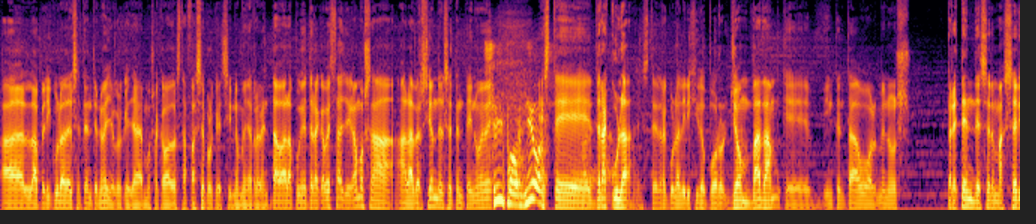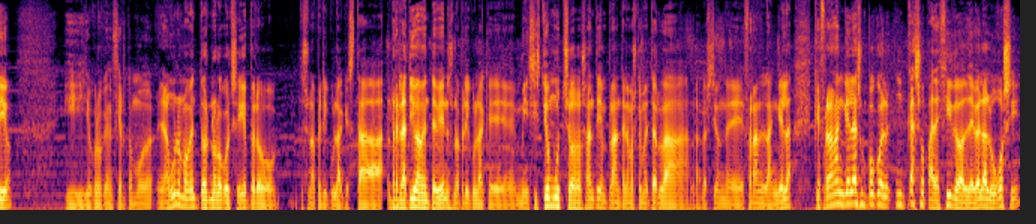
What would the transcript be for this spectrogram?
a la película del 79, yo creo que ya hemos acabado esta fase porque si no me reventaba la puñetera cabeza, llegamos a, a la versión del 79. Sí, por Dios. Este Drácula, este Drácula dirigido por John Badham, que intenta o al menos pretende ser más serio y yo creo que en cierto modo, en algunos momentos no lo consigue, pero Es una película que está relativamente bien. Es una película que me insistió mucho Santi. En plan, tenemos que meter la, la versión de Fran Langella. Que Fran Langella es un poco el- un caso parecido al de Bela Lugosi.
